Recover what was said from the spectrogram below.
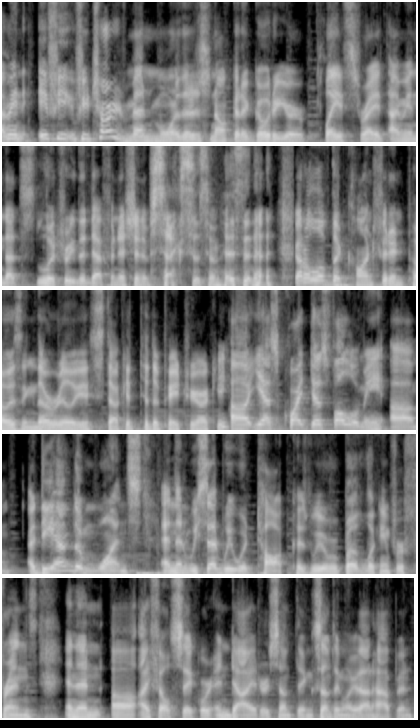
I mean, if you if you charge men more, they're just not gonna go to your place, right? I mean, that's literally the definition of sexism, isn't it? Gotta love the confident posing. They're really stuck it to the patriarchy. Uh, yes, quite does follow me. Um, I DM'd him once, and then we said we would talk because we were both looking for friends. And then uh, I fell sick or and died or something. Something like that happened.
